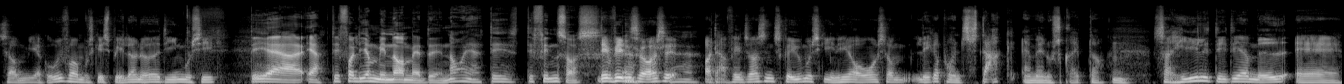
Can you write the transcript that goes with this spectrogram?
som jeg går ud for måske spiller noget af din musik. Det er, ja, det for lige at minde om, at øh, nå ja, det, det findes også. Det findes ja, også. Ja. Ja. Og der findes også en skrivemaskine herover, som ligger på en stak af manuskripter. Mm. Så hele det der med at,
